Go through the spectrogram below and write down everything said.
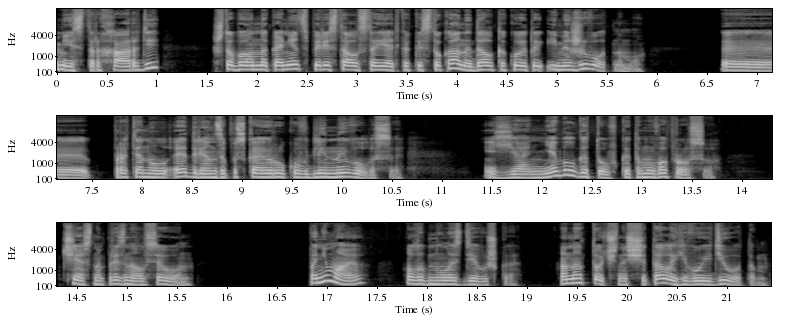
«мистер Харди», чтобы он, наконец, перестал стоять как истукан и дал какое-то имя животному. э протянул Эдриан, запуская руку в длинные волосы. «Я не был готов к этому вопросу», — честно признался он. «Понимаю», — улыбнулась девушка. Она точно считала его идиотом.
